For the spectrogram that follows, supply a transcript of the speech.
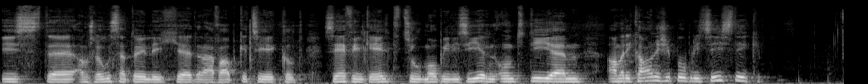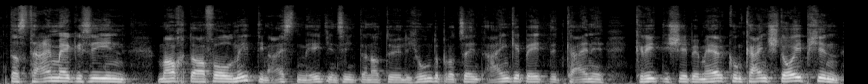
ist äh, am Schluss natürlich äh, darauf abgezirkelt, sehr viel Geld zu mobilisieren. Und die ähm, amerikanische Publizistik das Time Magazine macht da voll mit. Die meisten Medien sind da natürlich 100% eingebettet, keine kritische Bemerkung, kein Stäubchen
